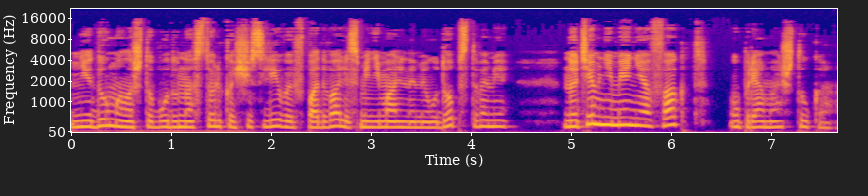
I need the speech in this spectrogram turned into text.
Не думала, что буду настолько счастливой в подвале с минимальными удобствами, но тем не менее факт — упрямая штука.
